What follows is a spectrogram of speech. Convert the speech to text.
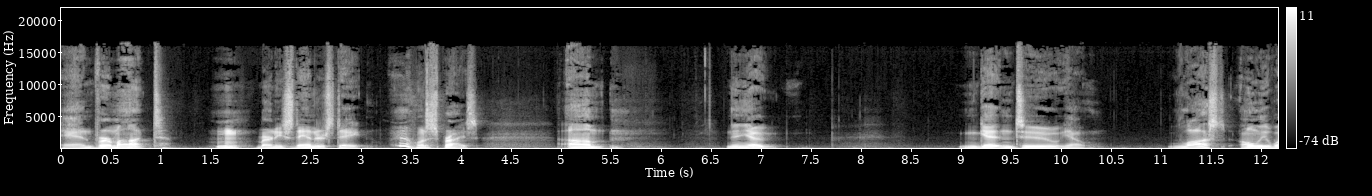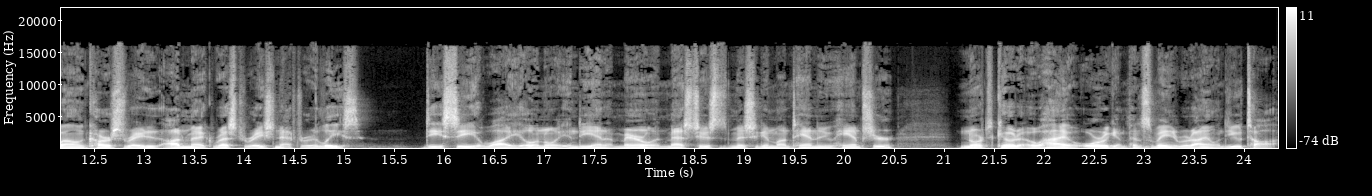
and Vermont. Hmm, Bernie Sanders state. Yeah, what a surprise. Um, then you know get into you know lost only while incarcerated, automatic restoration after release. D.C., Hawaii, Illinois, Indiana, Maryland, Massachusetts, Michigan, Montana, New Hampshire, North Dakota, Ohio, Oregon, Pennsylvania, Rhode Island, Utah.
